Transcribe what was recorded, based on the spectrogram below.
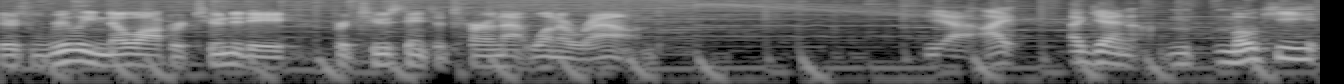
There's really no opportunity for 2saint to turn that one around. Yeah, I again, Moky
